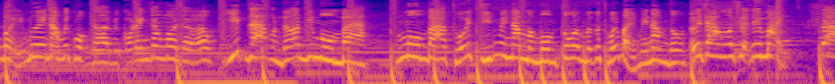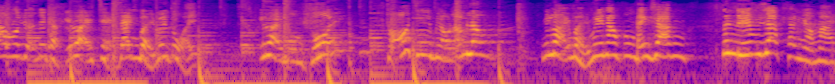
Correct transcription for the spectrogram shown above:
70 năm cái cuộc đời mày có đánh răng bao giờ không? Ít ra còn đỡ hơn cái mồm bà. Mồm bà thối 90 năm mà mồm tôi mới có thối 70 năm thôi. Ơi tao nói chuyện với mày. Tao nói chuyện với cả cái loại trẻ danh 70 tuổi cái loại mồm thối, Chó chê mèo lắm lông. Cái loại 70 năm không đánh răng, Tôi nếm rác sang nhà mày.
